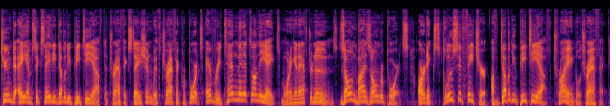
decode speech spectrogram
Tune to AM 680 WPTF, the traffic station with traffic reports every 10 minutes on the 8s, morning and afternoons. Zone by zone reports are an exclusive feature of WPTF Triangle Traffic.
